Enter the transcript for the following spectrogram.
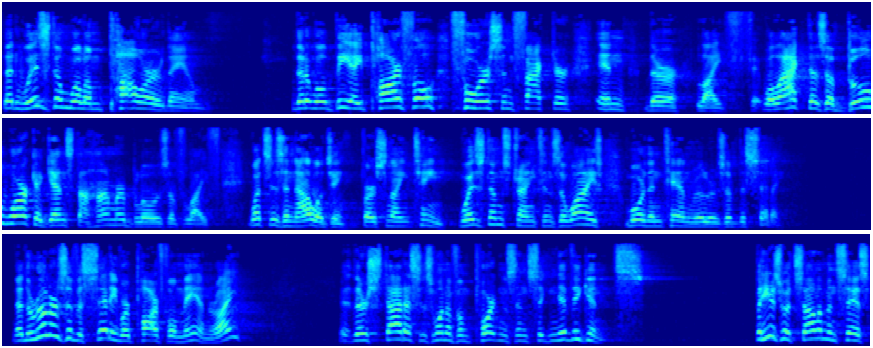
that wisdom will empower them that it will be a powerful force and factor in their life. It will act as a bulwark against the hammer blows of life. What's his analogy? Verse 19 Wisdom strengthens the wise more than 10 rulers of the city. Now, the rulers of a city were powerful men, right? Their status is one of importance and significance. But here's what Solomon says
